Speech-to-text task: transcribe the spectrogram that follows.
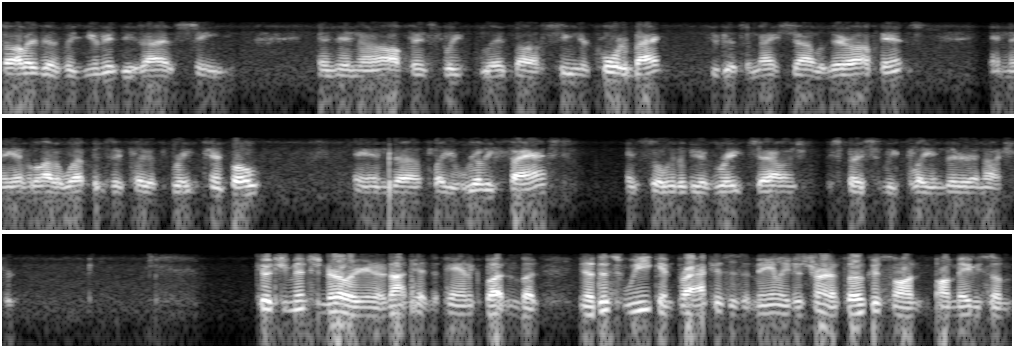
solid of a unit as I have seen. And then uh, offensively, led by a senior quarterback who does a nice job with their offense. And they have a lot of weapons. They play with great tempo and uh, play really fast. And so it'll be a great challenge, especially playing there in Oxford. Coach, you mentioned earlier, you know, not hitting the panic button, but you know, this week in practice, is it mainly just trying to focus on on maybe some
